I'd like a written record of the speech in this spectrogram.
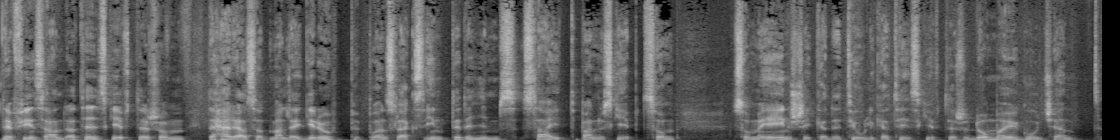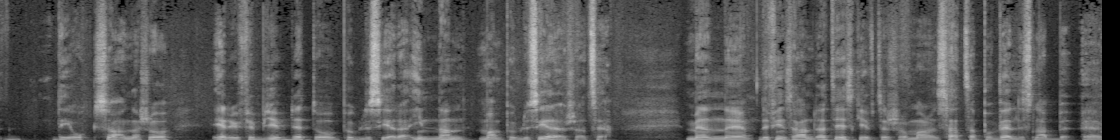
Det finns andra tidskrifter som, det här är alltså att man lägger upp på en slags interimssajt manuskript som, som är inskickade till olika tidskrifter. Så de har ju godkänt det också. Annars så är det ju förbjudet att publicera innan man publicerar så att säga. Men eh, det finns andra tidskrifter som har satsat på väldigt snabb eh,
